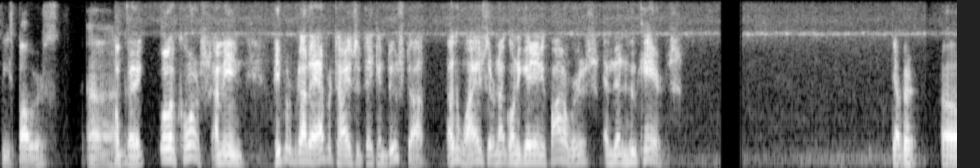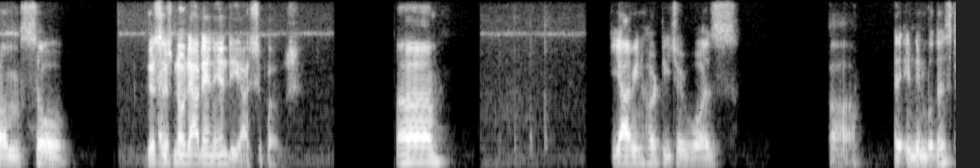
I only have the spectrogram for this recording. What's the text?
these powers. okay. Well, of course. I mean, people have got to advertise that they can do stuff. Otherwise, they're not going to get any followers, and then who cares? Yeah, but um, so this is no doubt in India, I suppose. Um, yeah, I mean, her teacher was uh, an Indian Buddhist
